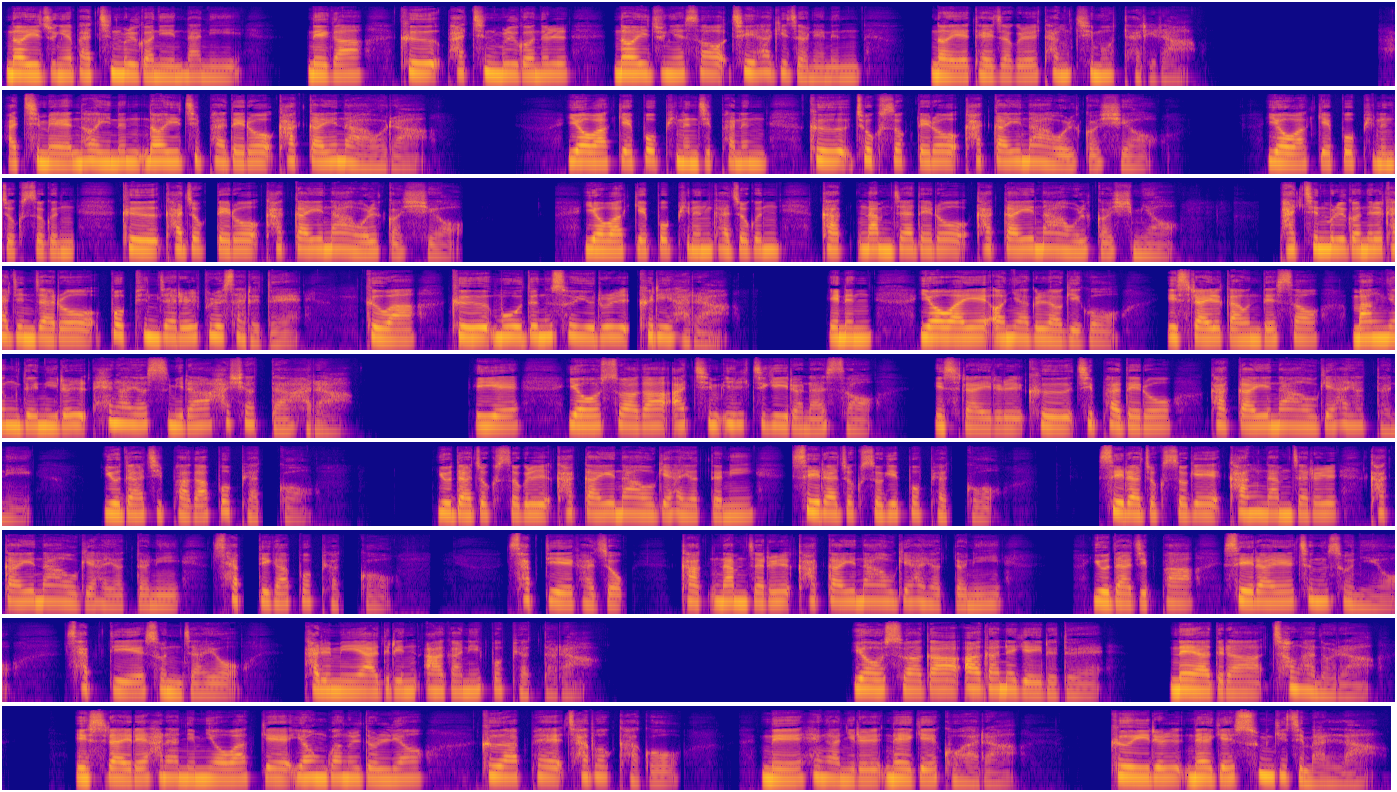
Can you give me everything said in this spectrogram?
너희 중에 바친 물건이 있나니 내가 그 바친 물건을 너희 중에서 제하기 전에는 너의 대적을 당치 못하리라. 아침에 너희는 너희 지파대로 가까이 나오라. 여호와께 뽑히는 지파는 그 족속대로 가까이 나올 것이요. 여호와께 뽑히는 족속은 그 가족대로 가까이 나올 것이요. 여호와께 뽑히는 가족은 각 남자대로 가까이 나올 것이며 바친 물건을 가진 자로 뽑힌 자를 불사르되 그와 그 모든 소유를 그리하라. 이는 여호와의 언약을 어기고 이스라엘 가운데서 망령된 일을 행하였음이라 하셨다 하라. 이에 여호수아가 아침 일찍이 일어나서 이스라엘을 그 지파대로 가까이 나오게 하였더니 유다 지파가 뽑혔고 유다 족 속을 가까이 나오게 하였더니 세라 족 속이 뽑혔고 세라 족 속의 각 남자를 가까이 나오게 하였더니 삽디가 뽑혔고 삽디의 가족 각 남자를 가까이 나오게 하였더니 유다 지파 세라의 증손이요 삽디의 손자요 갈미의 아들인 아간이 뽑혔더라. 여호수아가 아간에게 이르되 내 아들아 청하노라 이스라엘의 하나님 여호와께 영광을 돌려 그 앞에 자복하고 내 행한 일을 내게 고하라 그 일을 내게 숨기지 말라.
